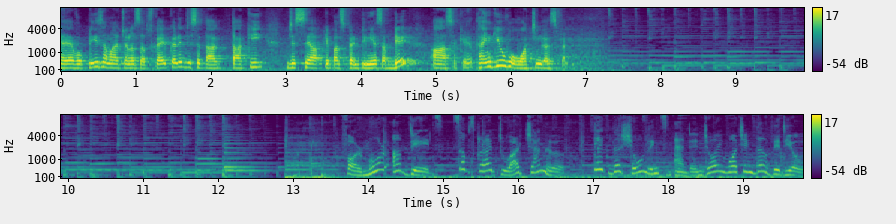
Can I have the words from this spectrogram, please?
है वो प्लीज़ हमारा चैनल सब्सक्राइब करें जिससे ता, ताकि जिससे आपके पास कंटिन्यूस अपडेट आ सके। Thank you for watching us friend For more updates, subscribe to our channel, click the show links and enjoy watching the videos.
